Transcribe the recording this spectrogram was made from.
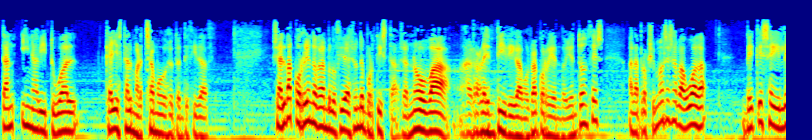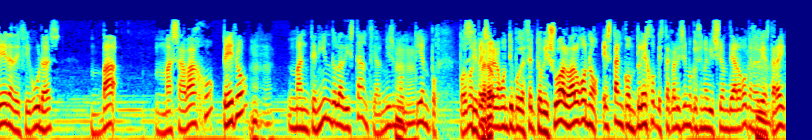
tan inhabitual, que ahí está el marchamo de su autenticidad. O sea, él va corriendo a gran velocidad, es un deportista, o sea, no va al ralentí, digamos, va corriendo. Y entonces, al aproximarse a esa vaguada, ve que esa hilera de figuras va más abajo, pero. Manteniendo la distancia al mismo uh -huh. tiempo. ¿Podemos sí, pensar pero... en algún tipo de efecto visual o algo? No, es tan complejo que está clarísimo que es una visión de algo que no debía estar ahí.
